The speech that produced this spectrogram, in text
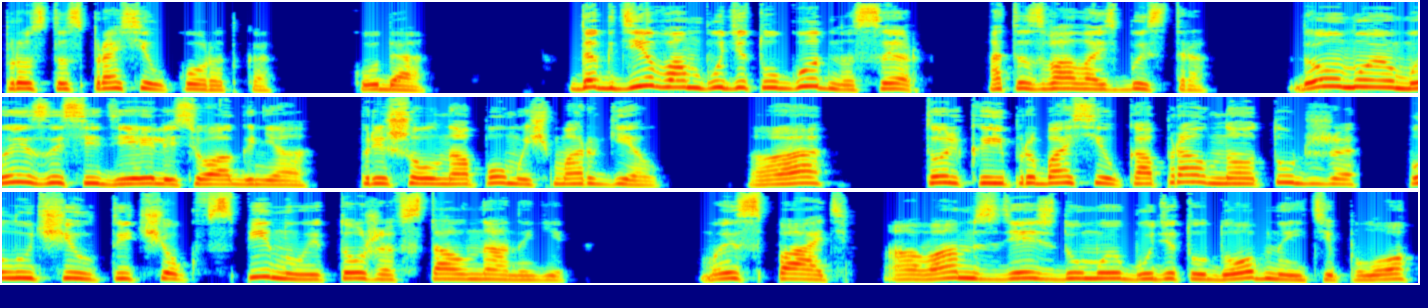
просто спросил коротко. «Куда?» «Да где вам будет угодно, сэр», — отозвалась быстро. «Думаю, мы засиделись у огня», Пришел на помощь Маргел. А? Только и пробасил капрал, но тут же получил тычок в спину и тоже встал на ноги. Мы спать, а вам здесь, думаю, будет удобно и тепло,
